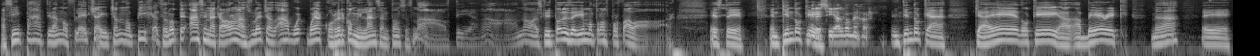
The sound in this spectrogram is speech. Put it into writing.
así, pa, tirando flecha y echando pija, el cerote, ah, se me acabaron las flechas, ah, voy, a correr con mi lanza entonces. No, tía, no, no, escritores de Game of Thrones, por favor. Este, entiendo que... Merecía algo mejor. Entiendo que a, que a Ed, ok, a, a Beric, ¿verdad? Eh,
